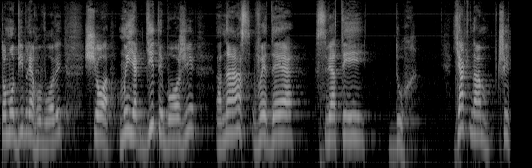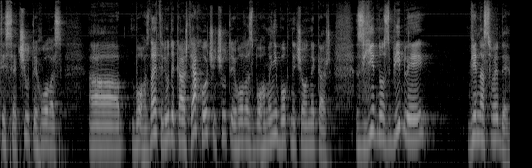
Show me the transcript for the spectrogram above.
Тому Біблія говорить, що ми, як діти Божі, нас веде Святий Дух. Як нам вчитися чути голос Бога? Знаєте, люди кажуть, я хочу чути голос Бога, мені Бог нічого не каже. Згідно з Біблією, Він нас веде.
